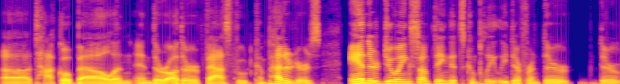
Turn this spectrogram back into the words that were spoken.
uh, Taco Bell and, and their other fast food competitors, and they're doing something that's completely different. They're they're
